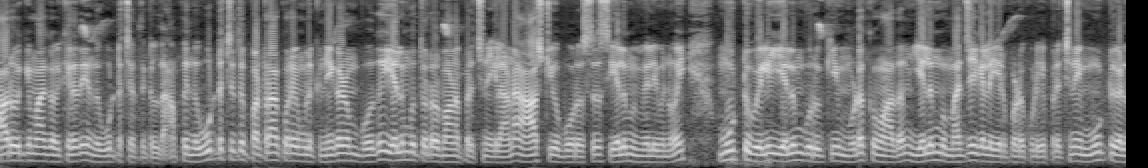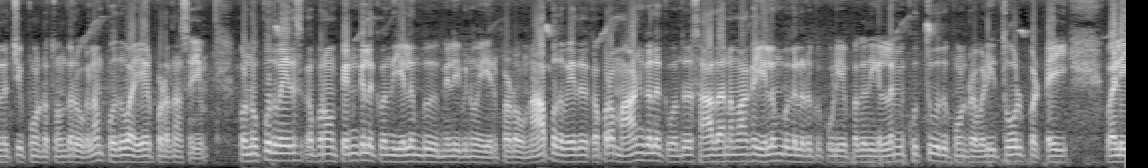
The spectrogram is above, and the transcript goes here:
ஆரோக்கியமாக வைக்கிறது இந்த ஊட்டச்சத்துக்கள் தான். அப்போ இந்த ஊட்டச்சத்து பற்றாக்குறை உங்களுக்கு நிகழும் போது எலும்பு தொடர்பான பிரச்சனைகளான ஆஸ்டியோபோரோசிஸ் எலும்பு மெலிவு நோய் மூட்டு வெளி எலும்புருக்கி முடக்குவாதம் எலும்பு மஜ்ஜைகளை ஏற்படக்கூடிய பிரச்சனை மூட்டு எழுச்சி போன்ற தொந்தரவுகள்லாம் பொதுவாக ஏற்பட தான் செய்யும். இப்போ முப்பது வயதுக்கு அப்புறம் பெண்களுக்கு வந்து எலும்பு மெலிவு நோய் ஏற்படும். நாற்பது வயதுக்கு அப்புறம் ஆண்களுக்கு வந்து சாதாரணமாக எலும்புகள் இருக்கக்கூடிய பகுதிகள் எல்லாமே குத்துவது போன்ற வழி தோள்பட்டை வலி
